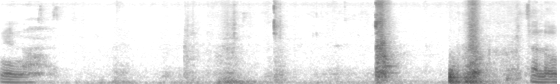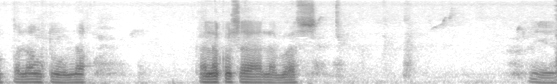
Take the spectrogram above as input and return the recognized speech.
Yun o sa loob pala ang tulak. Kala ko sa labas Ayan.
